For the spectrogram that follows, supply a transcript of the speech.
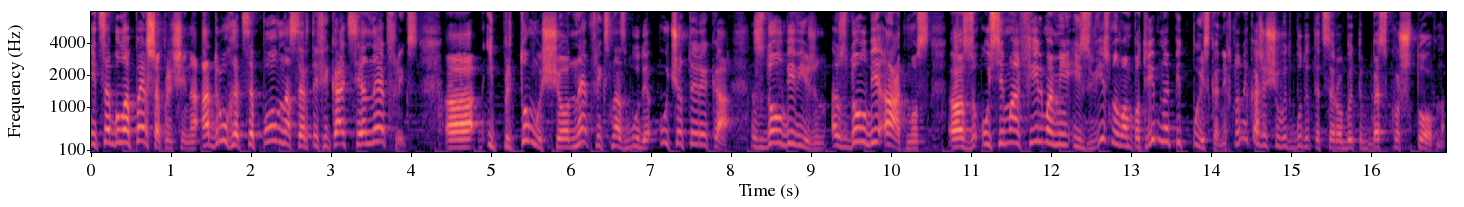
І це була перша причина. А друга це повна сертифікація Netflix. І при тому, що Netflix нас буде у 4К з Dolby Vision, з Dolby Atmos, з усіма фільмами. І звісно, вам потрібна підписка. Ніхто не каже, що ви будете це робити безкоштовно,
